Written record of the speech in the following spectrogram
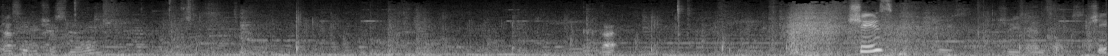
That's an extra small. Alright, Shoes? shoes. Shoes and socks. Shoes.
